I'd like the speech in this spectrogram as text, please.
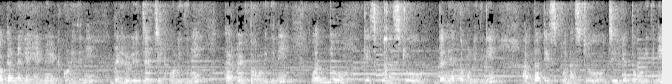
ಒಗ್ಗರಣೆಗೆ ಎಣ್ಣೆ ಇಟ್ಕೊಂಡಿದ್ದೀನಿ, ಬೆಳ್ಳುಳ್ಳಿ ಜಜ್ಜಿ ಇಟ್ಕೊಂಡಿದ್ದೀನಿ, ಕರಿಬೇವು ತೊಗೊಂಡಿದ್ದೀನಿ, ಒಂದು ಟೀ ಸ್ಪೂನಷ್ಟು ಧನಿಯಾ ತೊಗೊಂಡಿದ್ದೀನಿ, ಅರ್ಧ ಟೀ ಸ್ಪೂನಷ್ಟು ಜೀರಿಗೆ ತೊಗೊಂಡಿದ್ದೀನಿ,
